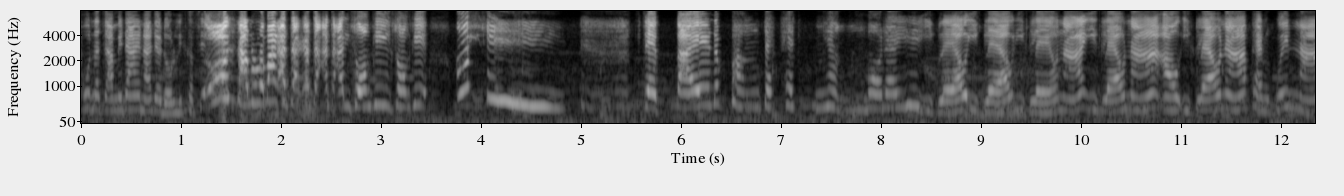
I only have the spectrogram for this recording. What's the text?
พูดนะจ๊ะไม่ได้นะเดี๋ยวโดนลิขสิทธิ์โอ้ยสามร้อยบาทอาจารย์อาจารย์อาจารย์อีกสองทีอีกสองทีโอ้ยเจ็บไตนะพังแต่เฮ็ดยังบ่ได้อีกแล้วอีกแล้วอีกแล้วนะ อีกแล้วนะ เอาอีกแล้วนะแพนกวินนะ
